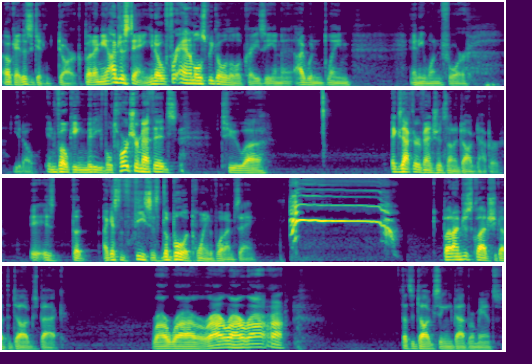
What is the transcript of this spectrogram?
okay, this is getting dark, but I mean, I'm just saying, you know, for animals, we go a little crazy, and I wouldn't blame anyone for, you know, invoking medieval torture methods to, uh, exact their vengeance on a dog napper. Is the, I guess, the thesis, the bullet point of what I'm saying. But I'm just glad she got the dogs back. Rah, rah, rah, rah, rah. That's a dog singing Bad Romance.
